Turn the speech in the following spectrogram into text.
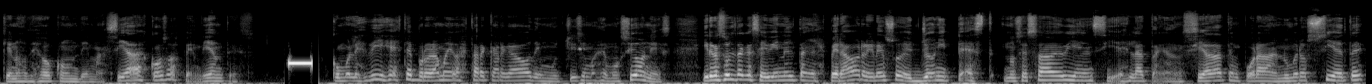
que nos dejó con demasiadas cosas pendientes. Como les dije, este programa iba a estar cargado de muchísimas emociones y resulta que se viene el tan esperado regreso de Johnny Test. No se sabe bien si es la tan ansiada temporada número 7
